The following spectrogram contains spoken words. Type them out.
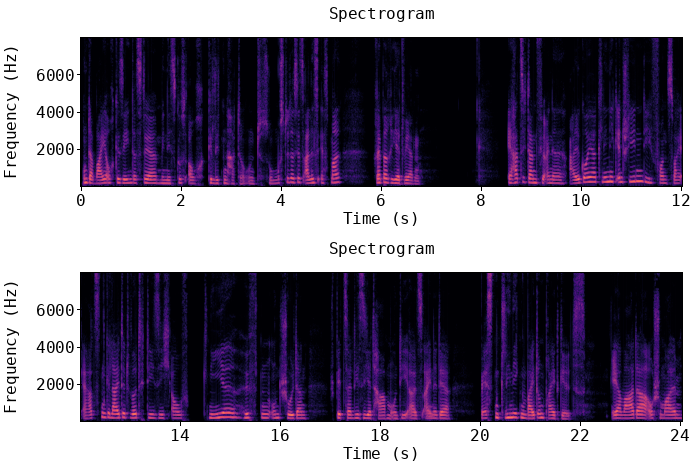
und dabei auch gesehen, dass der Meniskus auch gelitten hatte. Und so musste das jetzt alles erstmal repariert werden. Er hat sich dann für eine Allgäuer Klinik entschieden, die von zwei Ärzten geleitet wird, die sich auf Knie, Hüften und Schultern spezialisiert haben und die als eine der besten Kliniken weit und breit gilt. Er war da auch schon mal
